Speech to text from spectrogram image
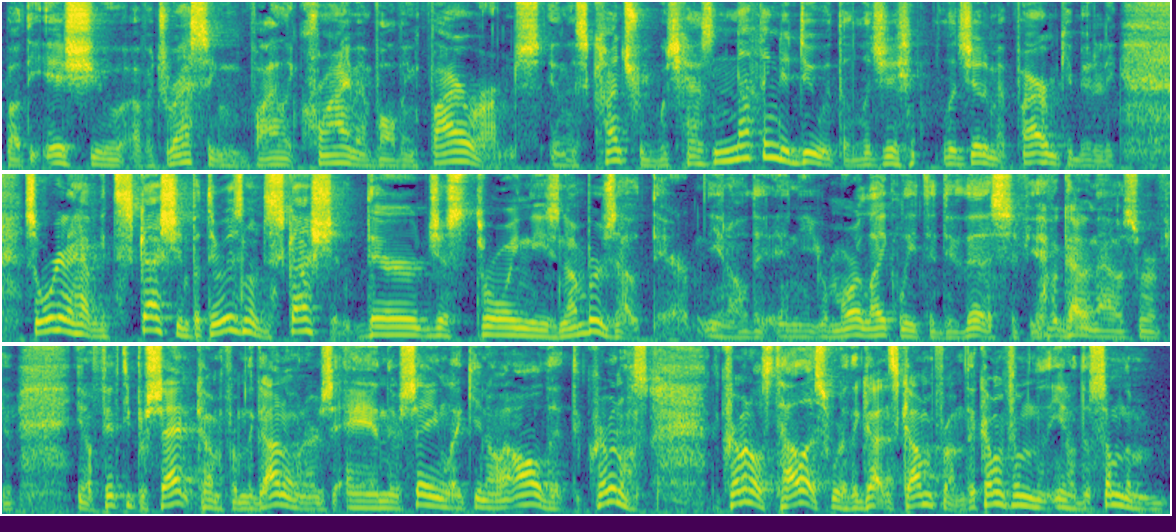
about the issue of addressing violent crime involving firearms in this country, which has nothing to do with the legit- legitimate firearm community. So we're going to have a discussion, but there is no discussion. They're just throwing these numbers out there, you know, and you're more more likely to do this if you have a gun in the house or if you, you know, 50% come from the gun owners and they're saying like, you know, all the, the criminals, the criminals tell us where the guns come from. They're coming from, you know, the, some of them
